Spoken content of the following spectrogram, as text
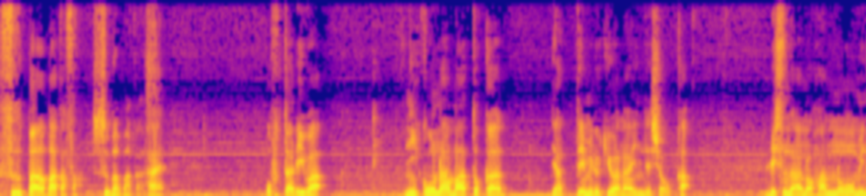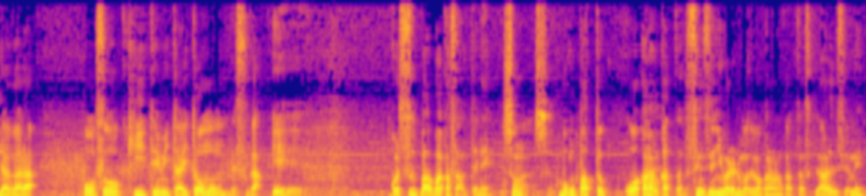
スーパーバカさん。スーパーバカです。はい。お二人は、ニコ生とかやってみる気はないんでしょうか？リスナーの反応を見ながら放送を聞いてみたいと思うんですが、えこれスーパーバカさんってね、そうなんですよ。僕パッとわからんかったんです、先生に言われるまでわからなかったんですけど、あれですよね。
